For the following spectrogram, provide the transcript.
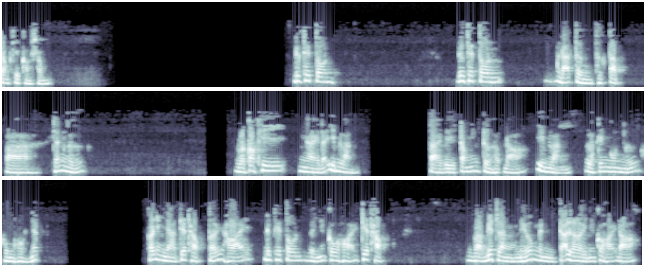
trong khi còn sống. Đức Thế Tôn Đức Thế Tôn đã từng thực tập và chánh ngữ và có khi Ngài đã im lặng tại vì trong những trường hợp đó, im lặng là cái ngôn ngữ hùng hồn nhất. Có những nhà triết học tới hỏi Đức Thế Tôn về những câu hỏi triết học và biết rằng nếu mình trả lời những câu hỏi đó,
